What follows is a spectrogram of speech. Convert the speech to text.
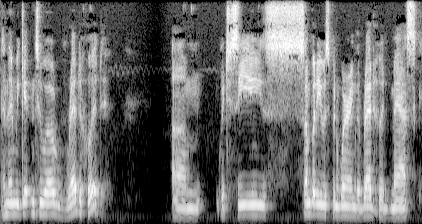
And then we get into a Red Hood, um, which sees somebody who's been wearing the Red Hood mask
